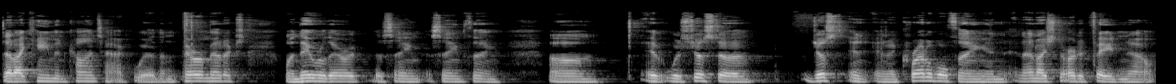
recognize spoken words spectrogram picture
that I came in contact with, and paramedics when they were there, the same same thing. Um, it was just a just an, an incredible thing, and, and then I started fading out,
